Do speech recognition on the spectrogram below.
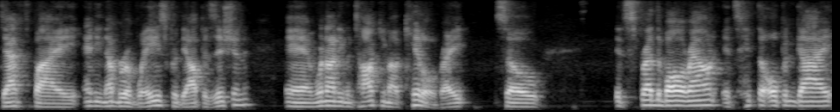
death by any number of ways for the opposition. And we're not even talking about Kittle, right? So it's spread the ball around, it's hit the open guy,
